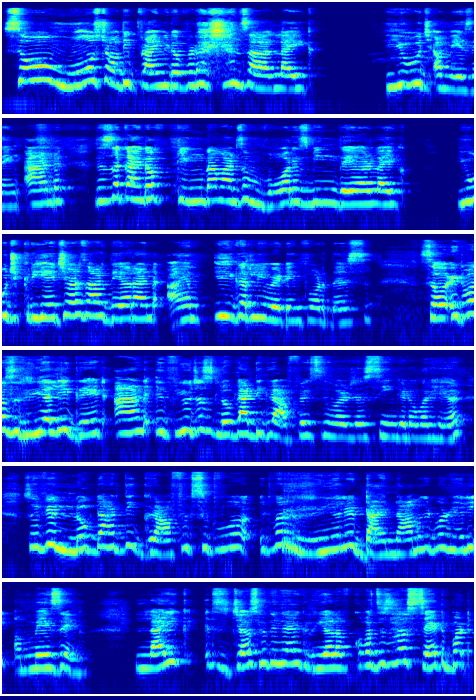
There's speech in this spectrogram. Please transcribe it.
So, most of the Prime Video productions are like huge amazing and this is a kind of kingdom and some war is being there like huge creatures are there and i am eagerly waiting for this. So it was really great and if you just looked at the graphics you were just seeing it over here. So if you looked at the graphics it were it were really dynamic it were really amazing. Like it's just looking like real. Of course this is a set but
